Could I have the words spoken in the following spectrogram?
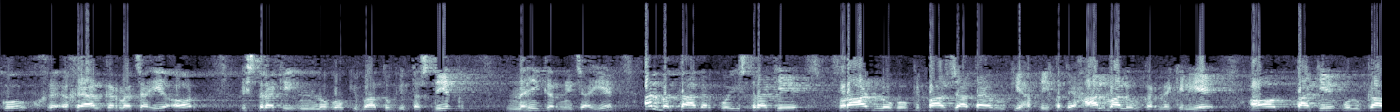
کو خیال کرنا چاہیے اور اس طرح کی ان لوگوں کی باتوں کی تصدیق نہیں کرنی چاہیے۔ البتہ اگر کوئی اس طرح کے فراڈ لوگوں کے پاس جاتا ہے اور ان کی حقیقت حال معلوم کرنے کے لیے اور تاکہ ان کا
